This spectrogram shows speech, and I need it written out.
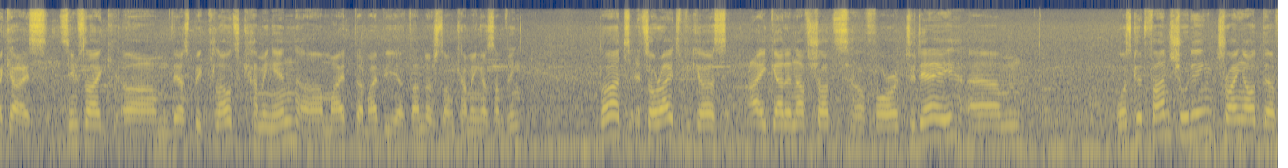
Alright guys, seems like um, there's big clouds coming in. Uh, might There might be a thunderstorm coming or something. But it's alright because I got enough shots uh, for today. Um, was good fun shooting, trying out the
